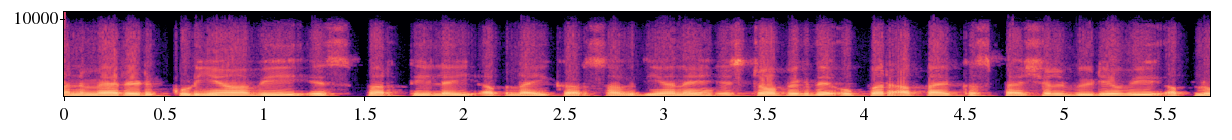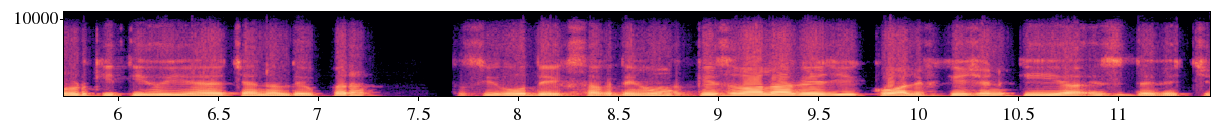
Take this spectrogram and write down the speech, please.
ਅਨਮੈਰਿਡ ਕੁੜੀਆਂ ਵੀ ਇਸ ਭਰਤੀ ਲਈ ਅਪਲਾਈ ਕਰ ਸਕਦੀਆਂ ਨੇ। ਇਸ ਟੌਪਿਕ ਦੇ ਉੱਪਰ ਆਪਾਂ ਇੱਕ ਸਪੈਸ਼ਲ ਵੀਡੀਓ ਵੀ ਅਪਲੋਡ ਕੀਤੀ ਹੋਈ ਹੈ ਚੈਨਲ ਦੇ ਉੱਪਰ। ਤੁਸੀਂ ਉਹ ਦੇਖ ਸਕਦੇ ਹੋ। ਅੱਗੇ ਸਵਾਲ ਆ ਗਿਆ ਜੀ ਕੁਆਲੀਫਿਕੇਸ਼ਨ ਕੀ ਆ ਇਸ ਦੇ ਵਿੱਚ?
